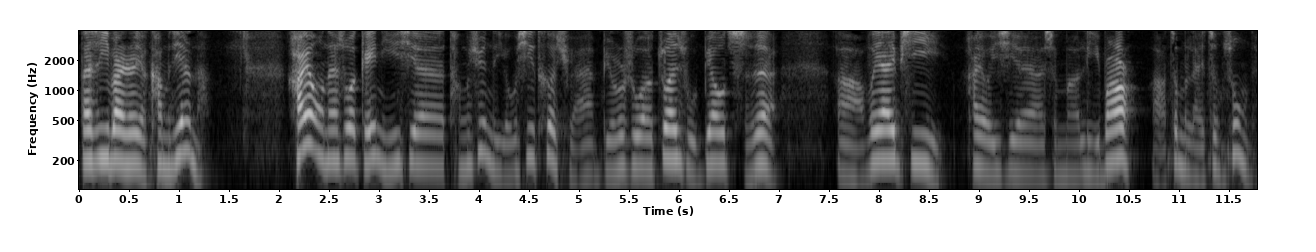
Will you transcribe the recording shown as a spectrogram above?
但是，一般人也看不见呢。还有呢，说给你一些腾讯的游戏特权，比如说专属标识啊、VIP，还有一些什么礼包啊，这么来赠送的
